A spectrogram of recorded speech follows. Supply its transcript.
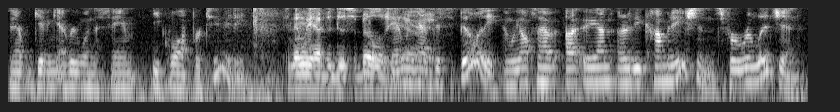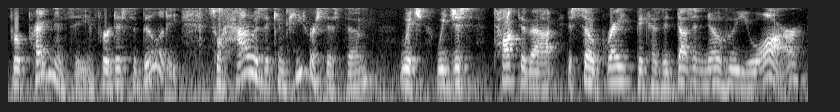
and giving everyone the same equal opportunity. And then we have the disability. Then we have disability, and we also have uh, the, under the accommodations for religion, for pregnancy, and for disability. So how does a computer system, which we just talked about, is so great because it doesn't know who you are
